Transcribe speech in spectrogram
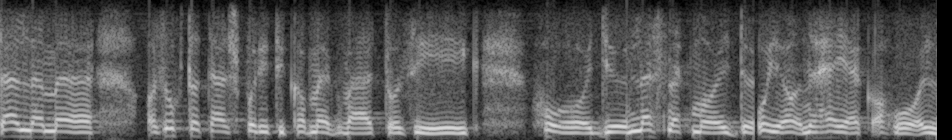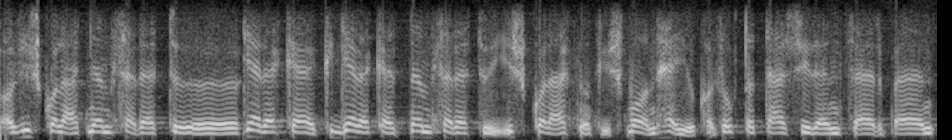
szelleme, az oktatáspolitika megváltozik, hogy lesznek majd olyan helyek, ahol az iskolát nem szerető gyerekek, gyereket nem szerető iskoláknak is van helyük az oktatási rendszerben.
